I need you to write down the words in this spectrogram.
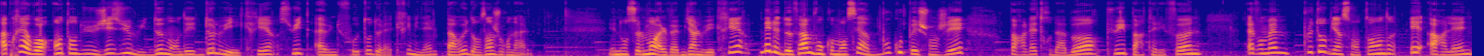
après avoir entendu Jésus lui demander de lui écrire suite à une photo de la criminelle parue dans un journal. Et non seulement elle va bien lui écrire, mais les deux femmes vont commencer à beaucoup échanger, par lettre d'abord, puis par téléphone. Elles vont même plutôt bien s'entendre et Arlène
